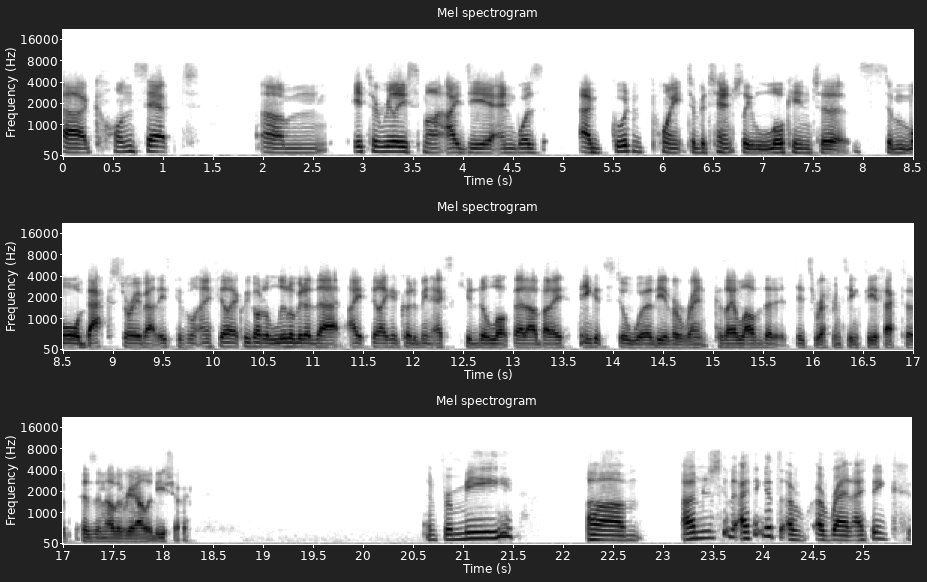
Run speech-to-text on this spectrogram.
a concept, um, it's a really smart idea and was a good point to potentially look into some more backstory about these people. And I feel like we got a little bit of that. I feel like it could have been executed a lot better, but I think it's still worthy of a rent because I love that it's, it's referencing Fear Factor as another reality show. And for me, um, I'm just gonna. I think it's a, a rent. I think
